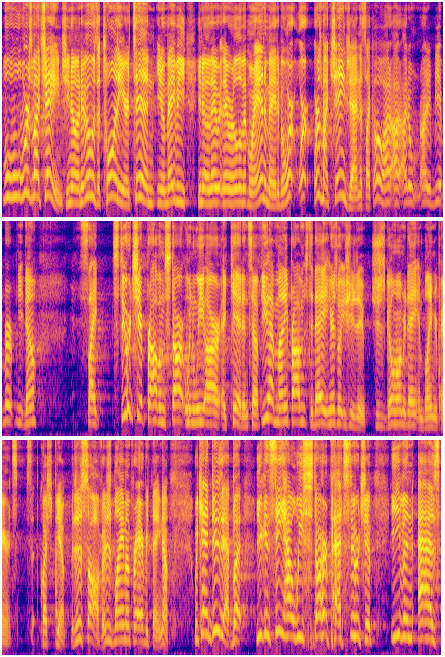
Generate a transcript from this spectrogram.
well, where's my change? You know, and if it was a 20 or 10, you know, maybe, you know, they were, they were a little bit more animated, but where, where, where's my change at? And it's like, oh, I, I, I don't, I, you know, it's like, Stewardship problems start when we are a kid. And so if you have money problems today, here's what you should do. You should just go home today and blame your parents. Question, you know, it is solved. Or just blame them for everything. No, we can't do that. But you can see how we start bad stewardship even as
